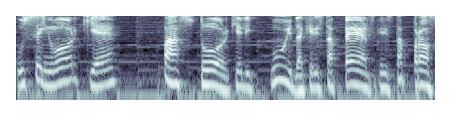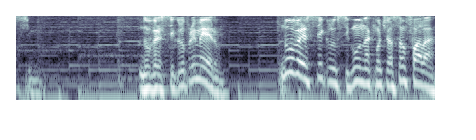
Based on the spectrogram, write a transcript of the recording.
O Senhor que é pastor, que ele cuida, que ele está perto, que ele está próximo no versículo 1. No versículo 2, na continuação, fala.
